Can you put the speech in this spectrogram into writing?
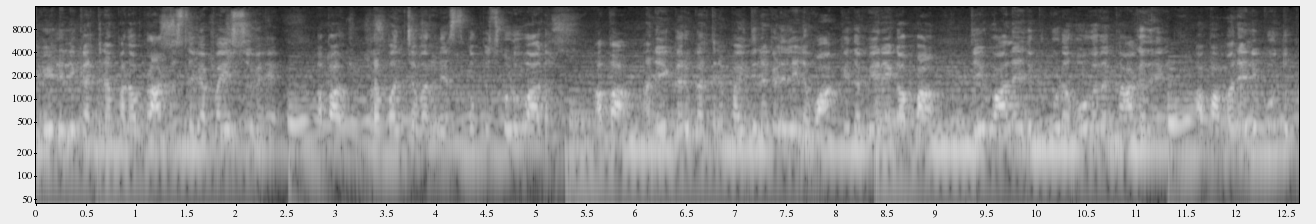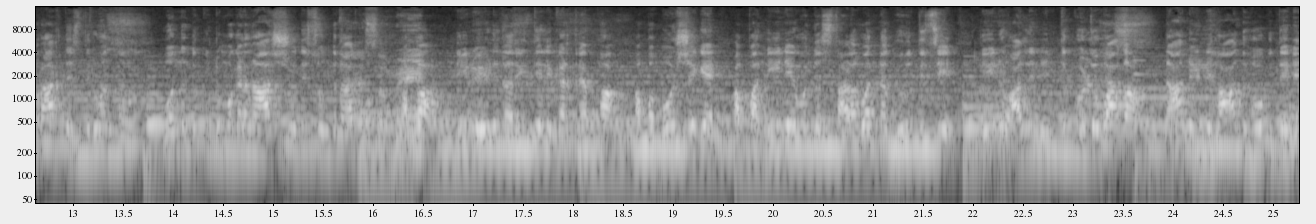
ಈ ವೇಳೆಯಲ್ಲಿ ಕರ್ತನಪ್ಪ ನಾವು ಪ್ರಾರ್ಥಿಸ್ತೇವೆ ಅಪ್ಪ ಯೇಸುವೆ. ಅಪ್ಪ ಪ್ರಪಂಚವನ್ನು ಒಪ್ಪಿಸಿಕೊಡುವಾಗ ಅಪ್ಪ ಅನೇಕರು ಕರ್ತನಪ್ಪ ಈ ದಿನಗಳಲ್ಲಿ ವಾಕ್ಯದ ವಾಕ್ಯದ ಮೇರೆಗಪ್ಪ ದೇವಾಲಯದಕ್ಕೂ ಕೂಡ ಹೋಗೋದಕ್ಕಾಗದೆ ಅಪ್ಪ ಮನೆಯಲ್ಲಿ ಕೂತು ಪ್ರಾರ್ಥಿಸ್ತಿರುವಂತ ಒಂದೊಂದು ಕುಟುಂಬಗಳನ್ನು ಆಶೀರ್ವದಿಸುವಂತನಾಗ ಅಪ್ಪ ನೀನು ಹೇಳಿದ ರೀತಿಯಲ್ಲಿ ಕರ್ತನಪ್ಪ ಅಪ್ಪ ಮೋಶೆಗೆ ಅಪ್ಪ ನೀನೇ ಒಂದು ಸ್ಥಳವನ್ನ ಗುರುತಿಸಿ ನೀನು ಅಲ್ಲಿ ನಿಂತುಕೊಳ್ಳುವಾಗ ನಾನು ಇಲ್ಲಿ ಹಾದು ಹೋಗುತ್ತೇನೆ.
